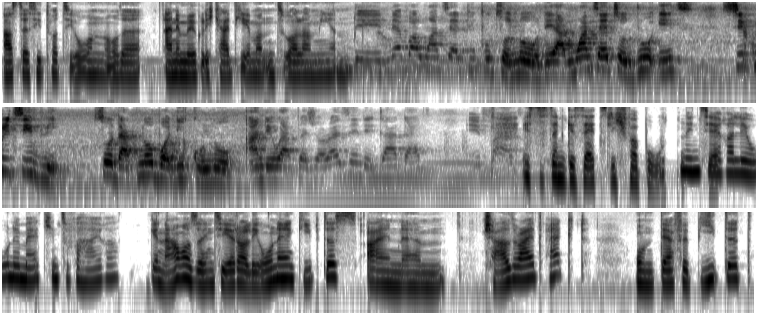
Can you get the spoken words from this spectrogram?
aus der Situation oder eine Möglichkeit, jemanden zu alarmieren. They never wanted people to know. They had wanted to do it secretively so that nobody could know. And they were pressurizing the guy that ist es denn gesetzlich verboten, in Sierra Leone Mädchen zu verheiraten? Genau, also in Sierra Leone gibt es ein ähm, Child Right Act, und der verbietet,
